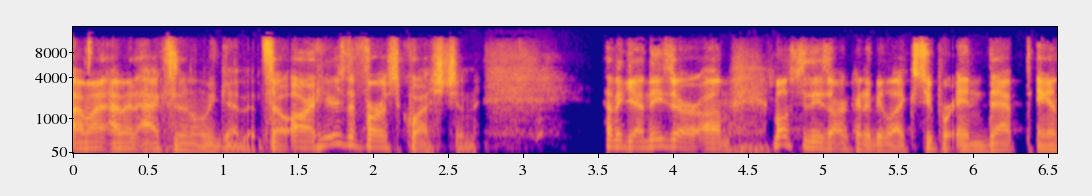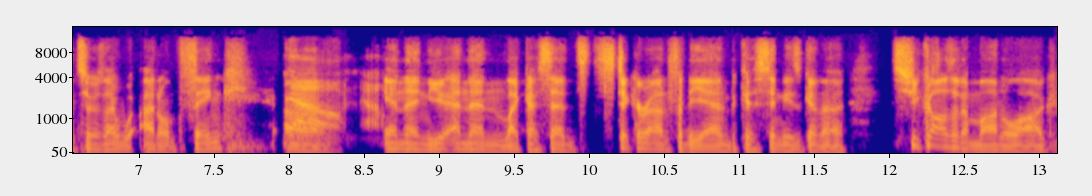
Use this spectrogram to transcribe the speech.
I might I might accidentally get it. So, all right, here's the first question. And again, these are um, most of these aren't going to be like super in depth answers. I, I don't think. No, um, no. And then you and then like I said, stick around for the end because Cindy's gonna. She calls it a monologue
